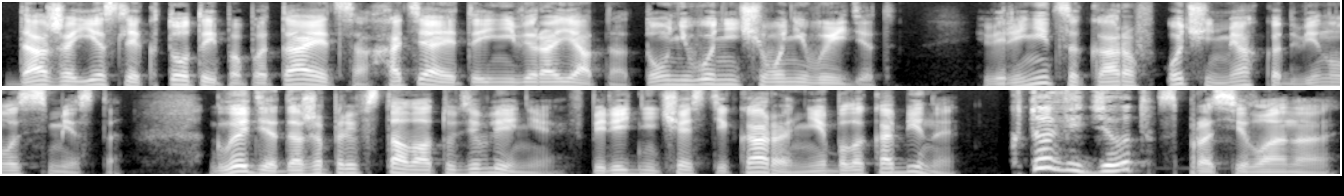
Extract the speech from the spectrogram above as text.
Даже если кто-то и попытается, хотя это и невероятно, то у него ничего не выйдет. Вереница каров очень мягко двинулась с места. Гледия даже привстала от удивления. В передней части кара не было кабины. «Кто ведет?» — спросила она.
